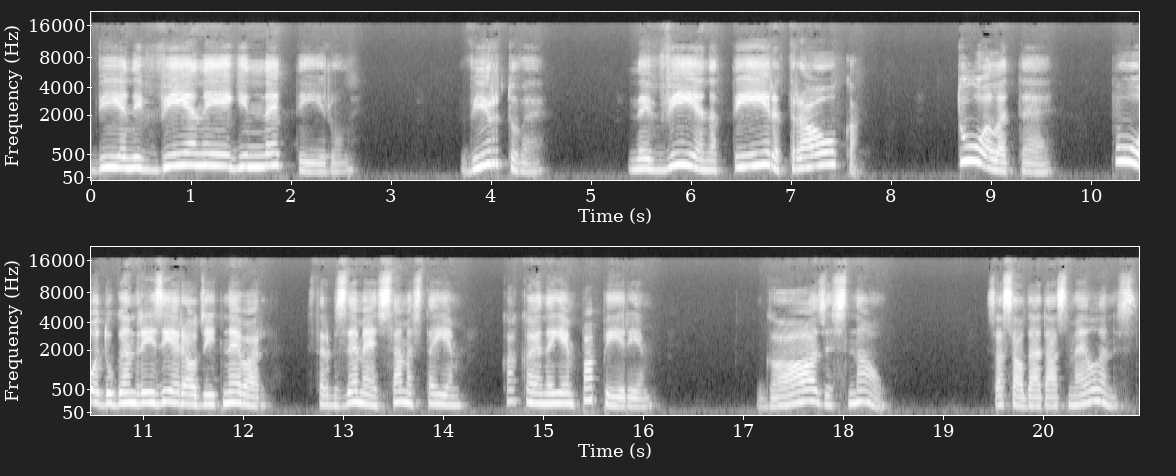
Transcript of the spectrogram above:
Vieni vienīgi netīrumi. Virtuvē neviena tīra trauka. Toletē podu gandrīz ieraudzīt nevar starp zemē samestajiem kakainajiem papīriem. Gāzes nav, sasaldētās melenes,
